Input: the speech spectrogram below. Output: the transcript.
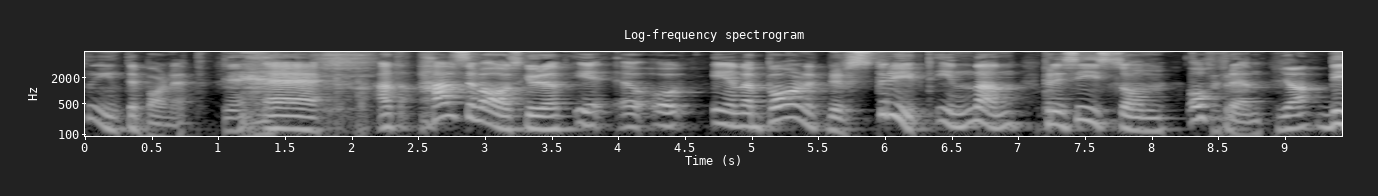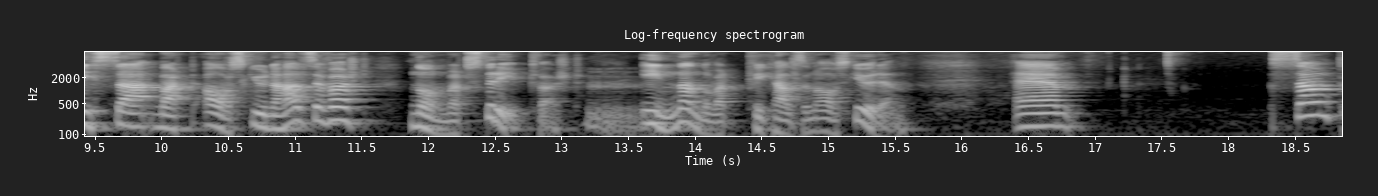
inte barnet, eh, att halsen var avskuren e- och ena barnet blev strypt innan, precis som offren. Ja. Vissa vart avskurna halsen först, någon vart strypt först. Innan de vart, fick halsen avskuren. Ehm, Samt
